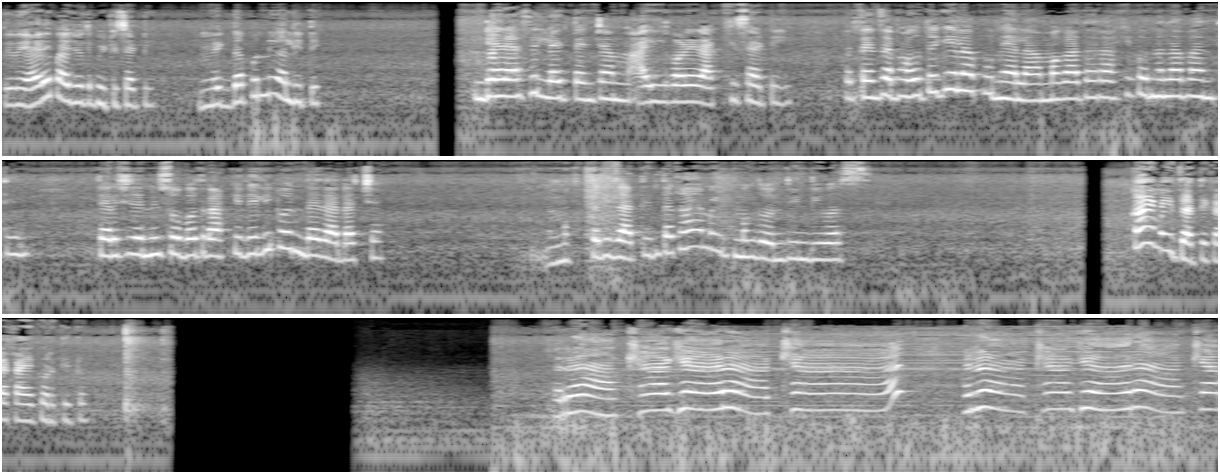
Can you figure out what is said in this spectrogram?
तिने यायला पाहिजे होतं भेटीसाठी. अन एकदा पण नाही आली ते. गेले असेल लाईक त्यांच्या आईकडे राखीसाठी. तर त्यांचा भाऊ तर गेला पुण्याला. मग आता राखी कोणाला बांधतील? त्या दिवशी त्यांनी सोबत राखी दिली पण दे दादाच्या. मग तरी जातील तर काय माहीत मग दोन तीन दिवस? काय माहीत जाते का काय करते तो? राख्या घ्या राख्या. राख्या घ्या राख्या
